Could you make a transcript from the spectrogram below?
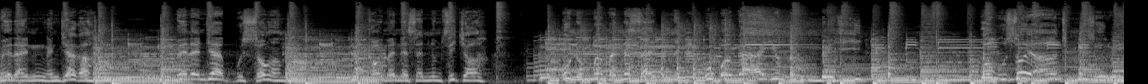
Med den en jagger Med den jag busongen Formen er sendum sikker Unum women er send Mubaga yung mehi Bobu soya to misery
